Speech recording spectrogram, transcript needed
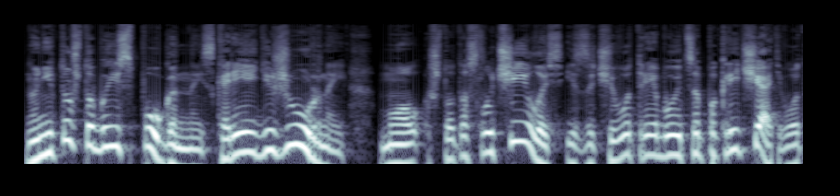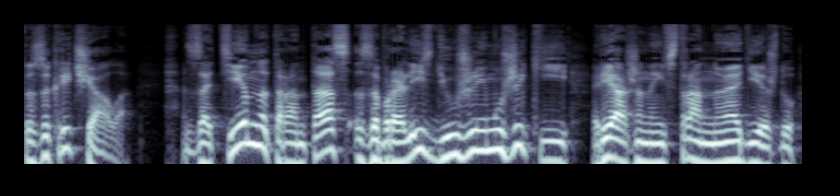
но не то чтобы испуганный, скорее дежурный, мол, что-то случилось, из-за чего требуется покричать, вот и закричала. Затем на Тарантас забрались дюжие мужики, ряженые в странную одежду,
